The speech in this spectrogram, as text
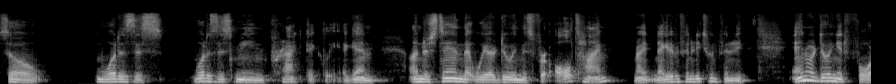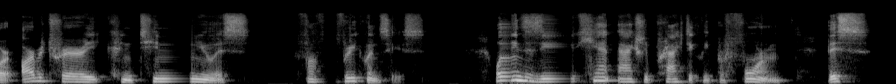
So what does this what does this mean practically? Again, understand that we are doing this for all time, right? Negative infinity to infinity, and we're doing it for arbitrary continuous frequencies. What it means is you can't actually practically perform this,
